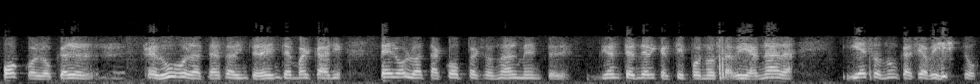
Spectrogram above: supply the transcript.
poco lo que él redujo la tasa de interés interbancaria, pero lo atacó personalmente, dio a entender que el tipo no sabía nada y eso nunca se ha visto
